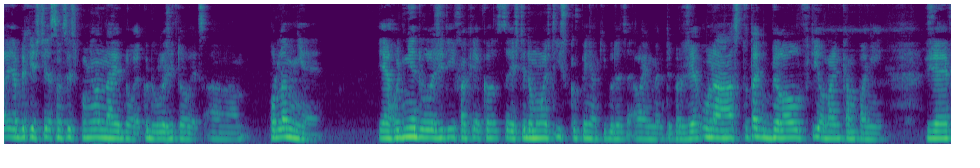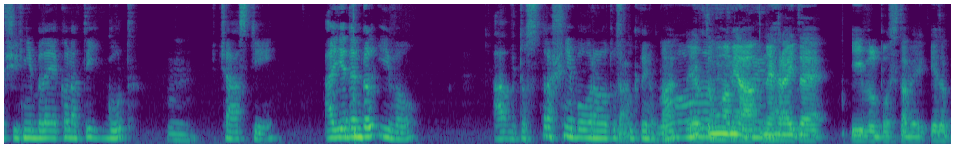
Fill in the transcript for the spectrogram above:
já bych ještě, jsem si vzpomněl na jednu jako důležitou věc. A podle mě je hodně důležitý fakt jako se ještě domluvit v té skupině, jaký budete alignmenty, protože u nás to tak bylo v té online kampani, že všichni byli jako na té good Hmm. části a jeden byl evil a to strašně bouralo tu Tak. skupinu. No. A jak k tomu mám já, nehrajte evil postavy. Je to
